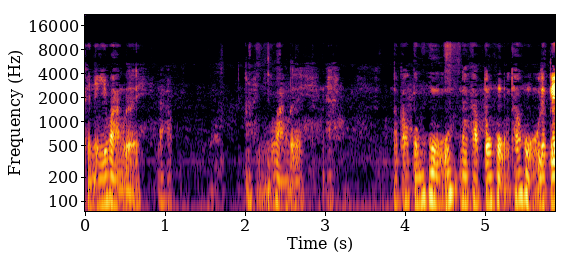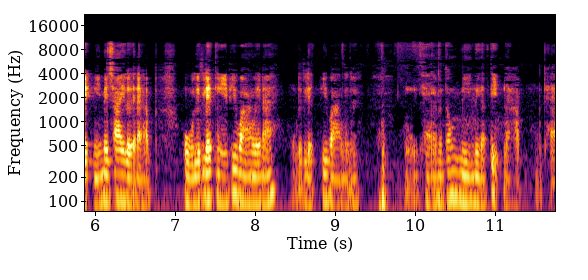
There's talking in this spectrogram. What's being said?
เห็นอย่างนี้วางเลยนะครับ วางเลยนะแล้วก็ตรงหูนะครับ ตรงหูถ้าหูเล็กๆนี้ไม่ใช่เลยนะครับ หูเล็กๆอย่างนี้พี่วางเลยนะหูเล็กๆพี่วางเลยนะหูแท้มันต้องมีเนื้อติดนะครับหูแท้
